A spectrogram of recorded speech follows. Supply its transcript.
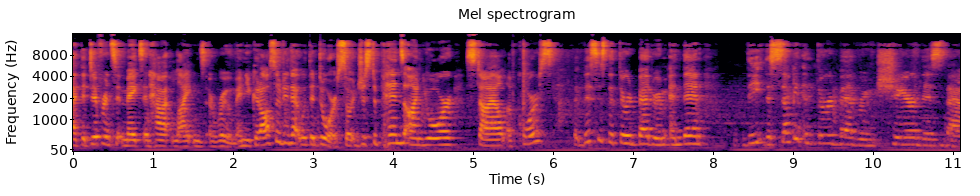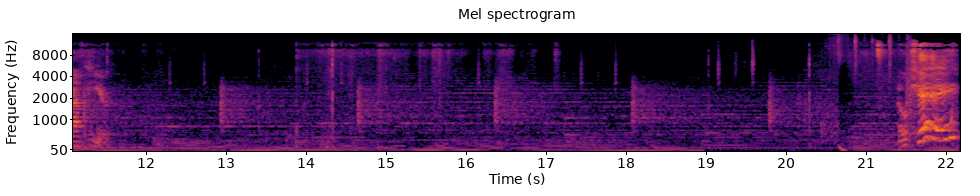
at the difference it makes and how it lightens a room. And you could also do that with the doors. So it just depends on your style, of course. But this is the third bedroom. And then the, the second and third bedroom share this bath here. Okay,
